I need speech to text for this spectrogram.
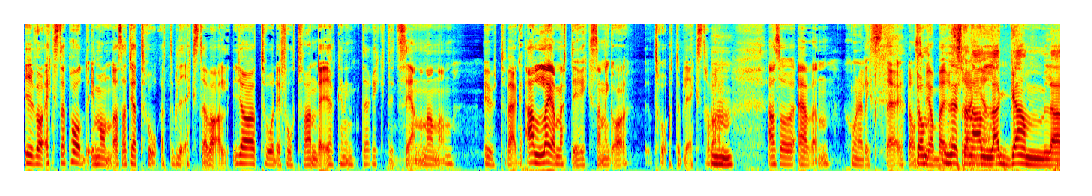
i vår extra podd i måndags att jag tror att det blir extraval. Jag tror det fortfarande. Jag kan inte riktigt se någon annan utväg. Alla jag mötte i riksdagen igår tror att det blir extraval. Mm. Alltså även journalister, de, som de, jobbar i nästan alla gamla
